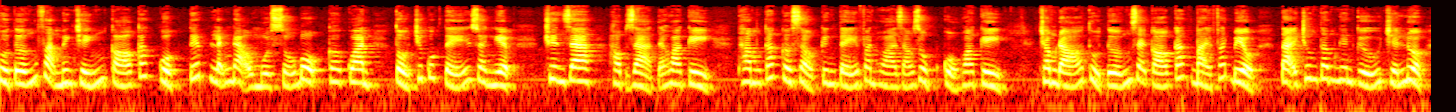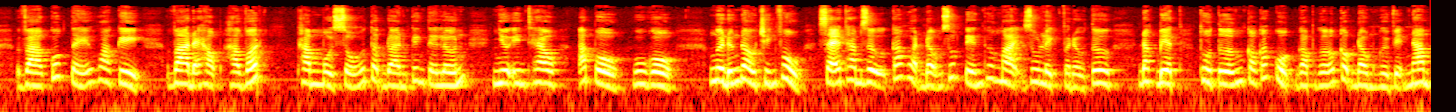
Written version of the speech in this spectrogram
Thủ tướng Phạm Minh Chính có các cuộc tiếp lãnh đạo một số bộ, cơ quan, tổ chức quốc tế, doanh nghiệp, chuyên gia, học giả tại Hoa Kỳ, thăm các cơ sở kinh tế văn hóa giáo dục của Hoa Kỳ. Trong đó, Thủ tướng sẽ có các bài phát biểu tại Trung tâm Nghiên cứu Chiến lược và Quốc tế Hoa Kỳ và Đại học Harvard, thăm một số tập đoàn kinh tế lớn như Intel, Apple, Google, người đứng đầu chính phủ sẽ tham dự các hoạt động xúc tiến thương mại, du lịch và đầu tư. Đặc biệt, Thủ tướng có các cuộc gặp gỡ cộng đồng người Việt Nam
